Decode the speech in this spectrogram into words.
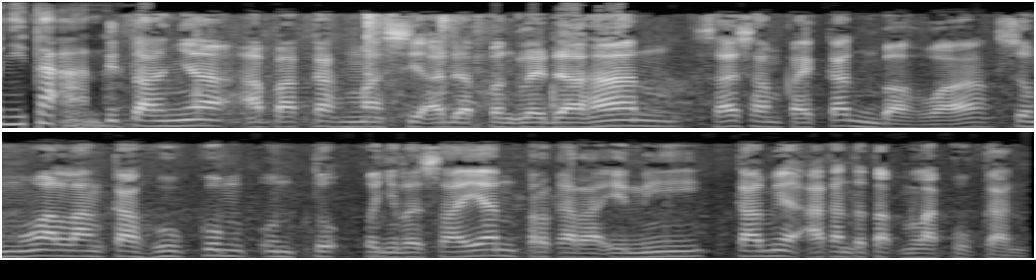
penyitaan. Ditanya apakah masih ada penggeledahan, saya sampaikan bahwa semua langkah hukum untuk penyelesaian perkara ini kami akan tetap melakukan.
